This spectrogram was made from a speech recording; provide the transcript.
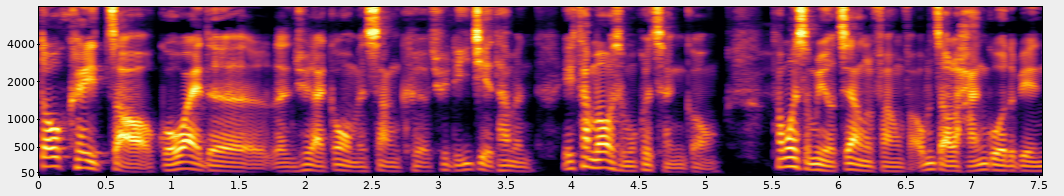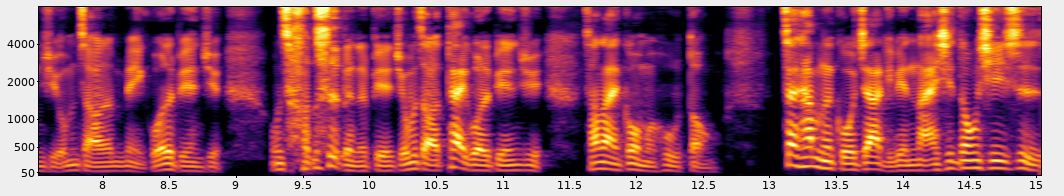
都可以找国外的人去来跟我们上课，去理解他们。诶，他们为什么会成功？他们为什么有这样的方法？我们找了韩国的编剧，我们找了美国的编剧，我们找日本的编剧，我们找了泰国的编剧，常常来跟我们互动。在他们的国家里面，哪一些东西是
